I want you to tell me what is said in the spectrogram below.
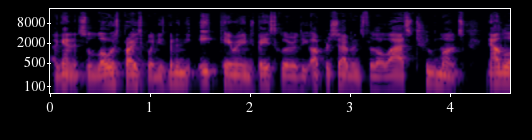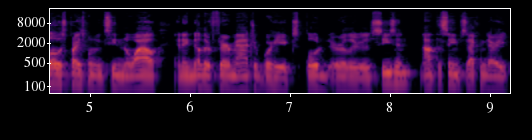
again, it's the lowest price point. He's been in the 8K range, basically, or the upper sevens for the last two months. Now the lowest price point we've seen in a while, and another fair matchup where he exploded earlier this season. Not the same secondary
